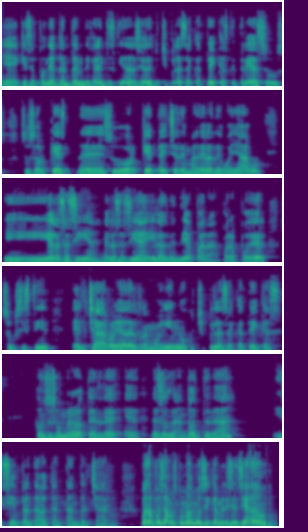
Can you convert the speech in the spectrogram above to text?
eh, que se ponía a cantar en diferentes esquinas de la ciudad de Juchipila, Zacatecas, que traía sus, sus orquest, eh, su orqueta hecha de madera de guayabo, y, él las hacía, él las hacía y las vendía para, para poder subsistir. El charro ya del remolino, Juchipila, Zacatecas, con su sombrerote de, de esos grandotes, ¿verdad? Y siempre andaba cantando el charro. Bueno, pues vamos con más música, mi licenciado.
